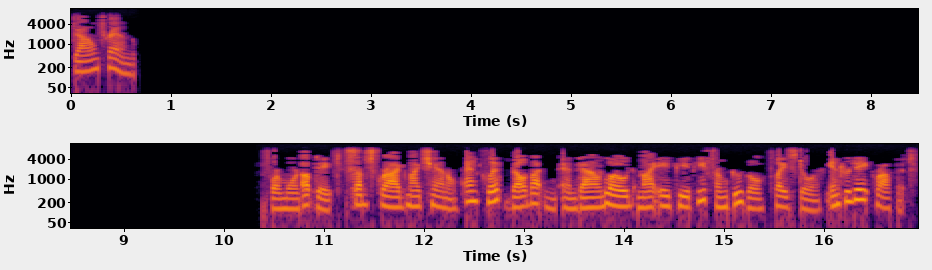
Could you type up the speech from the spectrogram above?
downtrend For more update, subscribe my channel and click bell button and download my app from Google Play Store. Intraday Profit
